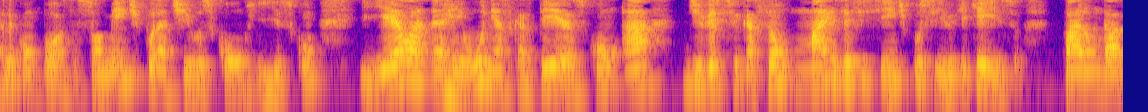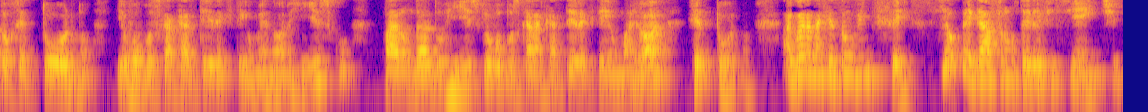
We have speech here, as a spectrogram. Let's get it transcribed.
ela é composta somente por ativos com risco e ela é, reúne as carteiras com a diversificação mais eficiente possível. O que é isso? Para um dado retorno, eu vou buscar a carteira que tem o menor risco, para um dado risco, eu vou buscar a carteira que tenha o maior retorno. Agora, na questão 26, se eu pegar a fronteira eficiente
